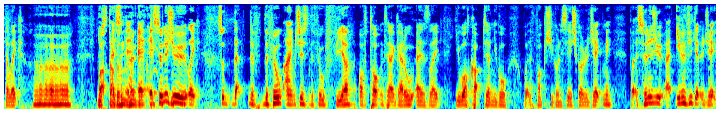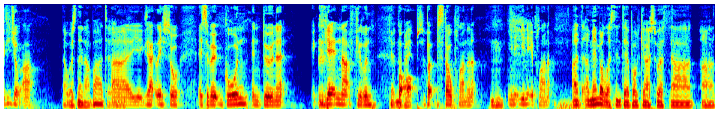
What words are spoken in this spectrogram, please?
You're like, You as, don't know how a- to- as soon as you like, so the, the the full anxious, the full fear of talking to a girl is like you walk up to her and you go, "What the fuck is she going to say? She's going to reject me." But as soon as you, uh, even if you get rejected, you're like, ah, That wasn't that bad. uh, yeah, exactly. So it's about going and doing it, getting that feeling, Getting but, but still planning it. You, need, you need to plan it. I, I remember listening to a podcast with a, a,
